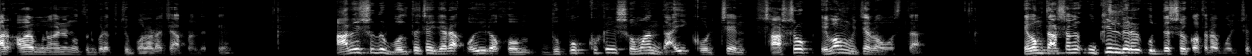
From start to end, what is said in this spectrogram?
আর আমার মনে হয় না নতুন করে কিছু বলার আছে আপনাদেরকে। আমি শুধু বলতে চাই যারা ওই রকম দুপক্ষকেই সমান দায়ী করছেন শাসক এবং বিচার ব্যবস্থা এবং তার সঙ্গে উকিলদের উদ্দেশ্য কথাটা বলছেন,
